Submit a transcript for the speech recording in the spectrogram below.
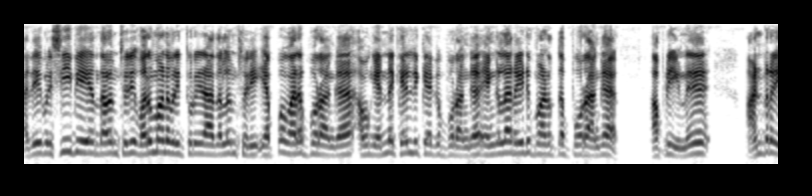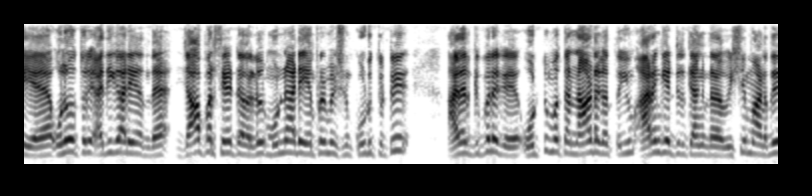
அதே மாதிரி சிபிஐ இருந்தாலும் சரி வருமான வரித்துறையாக இருந்தாலும் சரி எப்போ வர போகிறாங்க அவங்க என்ன கேள்வி கேட்க போகிறாங்க எங்கெல்லாம் ரைடு நடத்த போகிறாங்க அப்படின்னு அன்றைய உளவுத்துறை அதிகாரி இருந்த ஜாஃபர் சேட் அவர்கள் முன்னாடியே இன்ஃபர்மேஷன் கொடுத்துட்டு அதற்கு பிறகு ஒட்டுமொத்த நாடகத்தையும் அரங்கேற்றிருக்காங்கன்ற விஷயமானது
